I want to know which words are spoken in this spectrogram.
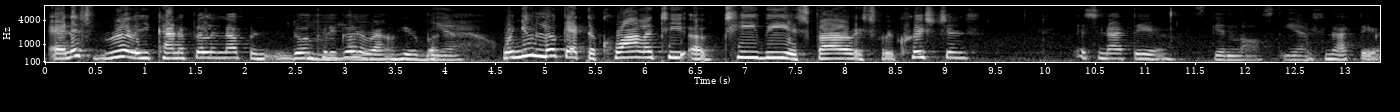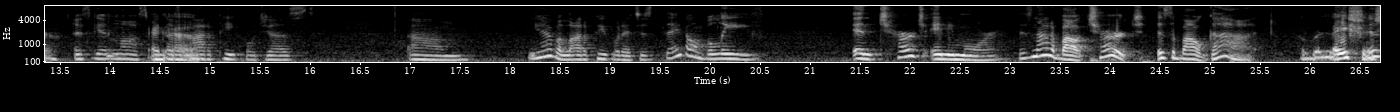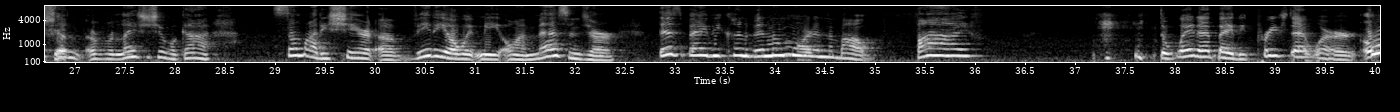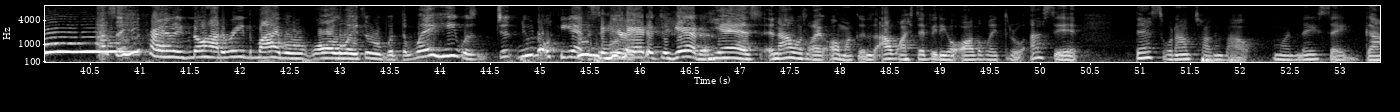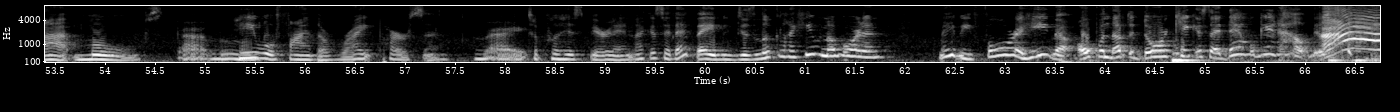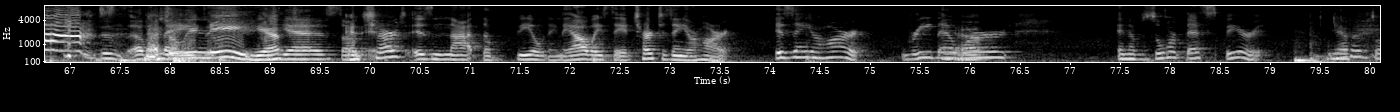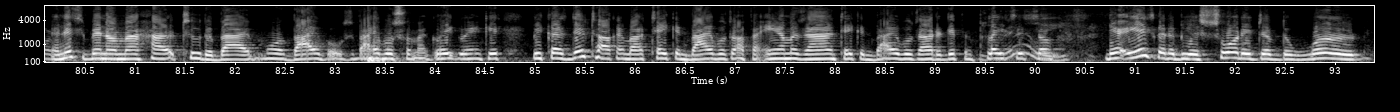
And it's really kind of filling up and doing pretty good around here. But Yeah. when you look at the quality of TV as far as for Christians, it's not there. It's getting lost. Yeah, It's not there. it's getting lost And, because a uh, lot of people just, um, you have a lot of people that just they don't believe in church anymore. It's not about church. It's about God. A It's relationship. a, a relationship with God. Somebody shared a video with me on Messenger. This baby couldn't have been no more than about five. the way that baby preached that word. Oh, I said he probably don't even know how to read the Bible all the way through, but the way he was just you know he had he had it together. Yes, and I was like, oh my goodness, I watched that video all the way through. I said, that's what I'm talking about when they say God moves. God moves. He will find the right person right. to put his spirit in. Like I said, that baby just looked like he was no more than maybe four. And he opened up the door, kicked, and said, "Devil, get out!" Ah! just amazing. That's what we need. Yeah. Yes. So And- church is not the building. They always say church is in your heart. It's in your heart. Read that Yeah. word and absorb that spirit. Yeah. And it. it's been on my heart too to buy more Bibles, Bibles for my great grandkids, because they're talking about taking Bibles off of Amazon, taking Bibles out of different places. So there is going to be a shortage of the Word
